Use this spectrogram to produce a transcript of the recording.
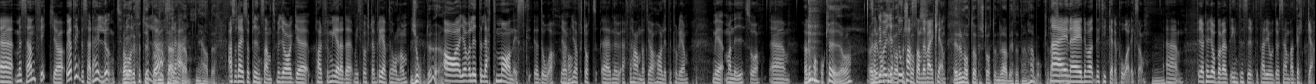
Eh, men sen fick jag, och jag tänkte så här, det här är lugnt. Vad var det för typ av det internskämt ni hade? Alltså det här är så pinsamt, men jag eh, parfymerade mitt första brev till honom. Gjorde du? Ja, jag var lite lätt manisk eh, då. Jag, Jaha. jag har förstått eh, nu efterhand att jag har lite problem med mani. Så, ehm, Ja, det var okej, ja. Är så att det var någonting du har jätteopassande verkligen. Är det något du har förstått under arbetet med den här boken? Nej, alltså? nej, det, var, det tickade på liksom. Mm. Ehm, för jag kan jobba väldigt intensivt i perioder och sen bara däcka.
